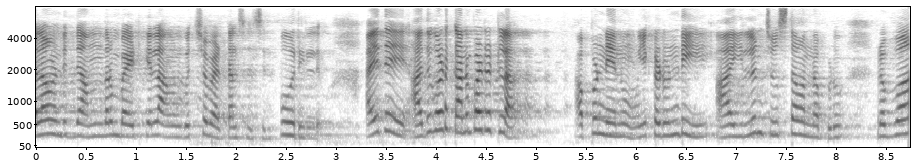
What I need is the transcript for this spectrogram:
ఎలా ఉండిద్ది? అందరం బయటికి వెళ్ళి ఆమెను కూర్చోబెట్టాల్సి వచ్చింది పూరిల్లు. అయితే అది కూడా కనపడట్లా. అప్పుడు నేను ఇక్కడుండి ఆ ఇల్లుని చూస్తూ ఉన్నప్పుడు ప్రవ్వా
